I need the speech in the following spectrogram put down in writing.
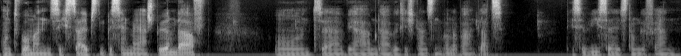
und wo man sich selbst ein bisschen mehr spüren darf. Und äh, wir haben da wirklich ganz einen wunderbaren Platz. Diese Wiese ist ungefähr einen,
